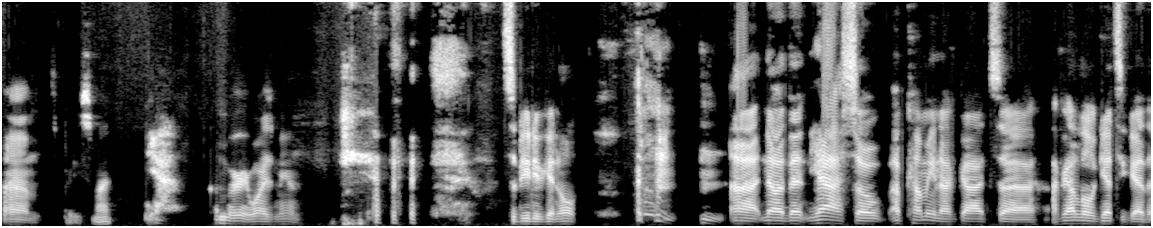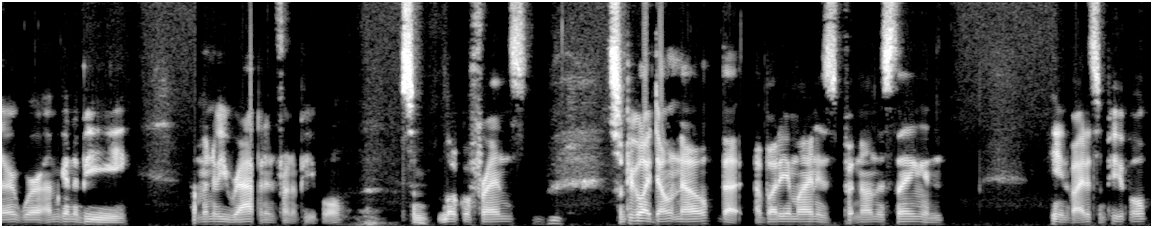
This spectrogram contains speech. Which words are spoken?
Um, It's pretty smart. yeah, I'm a very wise man. it's the beauty of getting old. uh, no, then yeah. So upcoming, I've got uh, I've got a little get together where I'm gonna be I'm gonna be rapping in front of people, some local friends, Mhm. some people I don't know. That a buddy of mine is putting on this thing, and he invited some people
